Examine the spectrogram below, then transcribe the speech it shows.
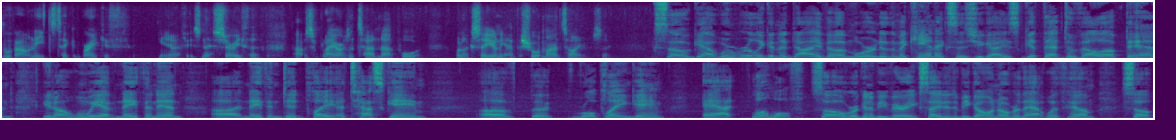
without need to take a break if you know if it's necessary for perhaps a player hasn't turned up or, or like I say, you only have a short amount of time. So. So yeah, we're really going to dive uh, more into the mechanics as you guys get that developed. And you know, when we have Nathan in, uh, Nathan did play a test game of the role playing game at Lone Wolf. So we're going to be very excited to be going over that with him. So,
